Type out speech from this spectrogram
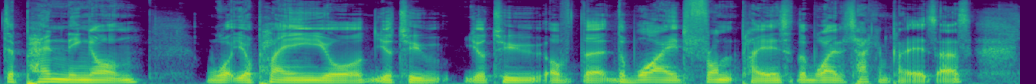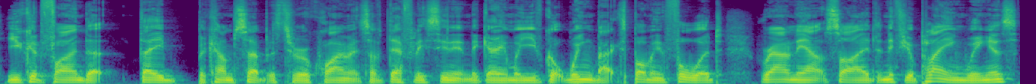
depending on what you're playing your your two your two of the the wide front players, the wide attacking players as, you could find that they become surplus to requirements. I've definitely seen it in the game where you've got wing backs bombing forward round the outside, and if you're playing wingers,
